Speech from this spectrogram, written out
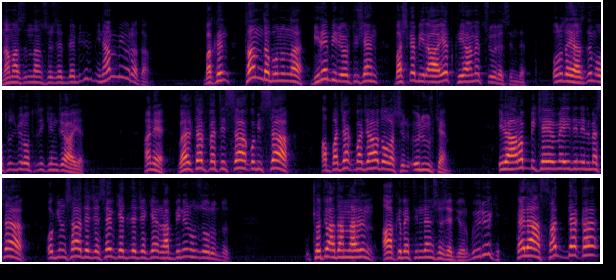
namazından söz edilebilir mi? İnanmıyor adam. Bakın tam da bununla birebir örtüşen başka bir ayet Kıyamet suresinde. Onu da yazdım 31 32. ayet. Hani vel teffetis saku bis sak. Bacak bacağa dolaşır ölürken. İlâ rabbike yevmeydinil mesâk. O gün sadece sevk edilecek yer Rabbinin huzurundur. Kötü adamların akıbetinden söz ediyor. Buyuruyor ki fela saddaka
